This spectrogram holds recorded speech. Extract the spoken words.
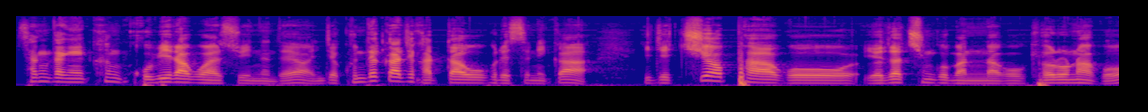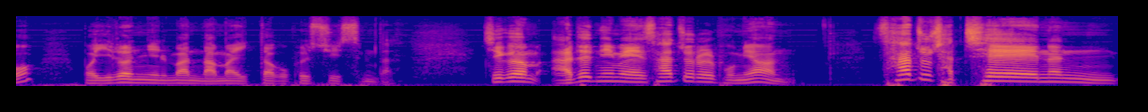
상당히 큰 고비라고 할 수 있는데요. 이제 군대까지 갔다 오고 그랬으니까 이제 취업하고 여자친구 만나고 결혼하고 뭐 이런 일만 남아 있다고 볼 수 있습니다. 지금 아드님의 사주를 보면 사주 자체는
